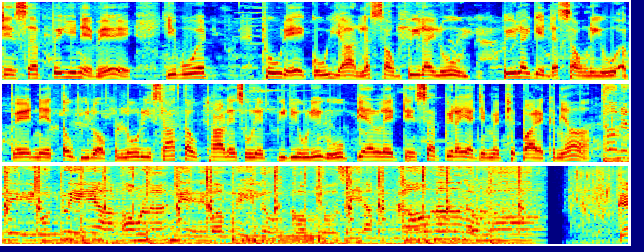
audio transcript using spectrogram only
တင်ဆက်ပေးရင်းနဲ့ပဲရေပွဲထုတ်တယ်ထိုးတဲ့ကိုကြီးကလက်ဆောင်ပေးလိုက်လို့ပေးလိုက်တဲ့လက်ဆောင်လေးကိုအပဲနဲ့တုတ်ပြီးတော့ဘလိုဒီစားတောက်ထားလဲဆိုတဲ့ဗီဒီယိုလေးကိုပြန်လဲတင်ဆက်ပေးလိုက်ရခြင်းပဲဖြစ်ပါတယ်ခင်ဗျာတော့တလေးကိုတွေ့ရအောင်လမ်းငယ်ပါဖိတ်လို့ခေါ်ပြောစရာခေါင်းလုံးလုံးလုံး ကဲ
